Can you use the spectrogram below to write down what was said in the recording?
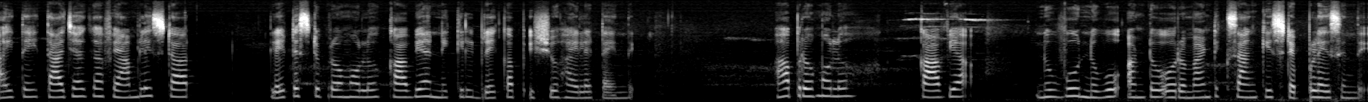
అయితే తాజాగా ఫ్యామిలీ స్టార్ లేటెస్ట్ ప్రోమోలో Kavya Nikhil breakup issue highlight అయింది. ఆ ప్రోమోలో కావ్య నువ్వు నువ్వు అంటూ ఓ రొమాంటిక్ సాంగ్కి స్టెప్పులు వేసింది.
